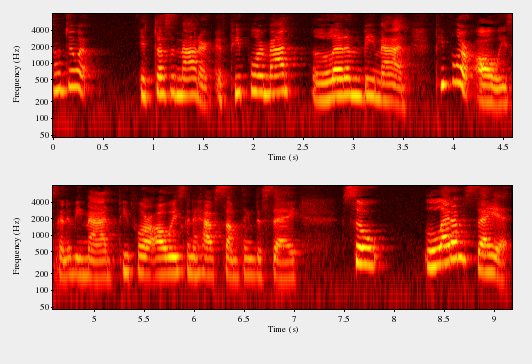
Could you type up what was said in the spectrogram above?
Don't do it. It doesn't matter. If people are mad, let them be mad. People are always going to be mad. People are always going to have something to say. So let them say it.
